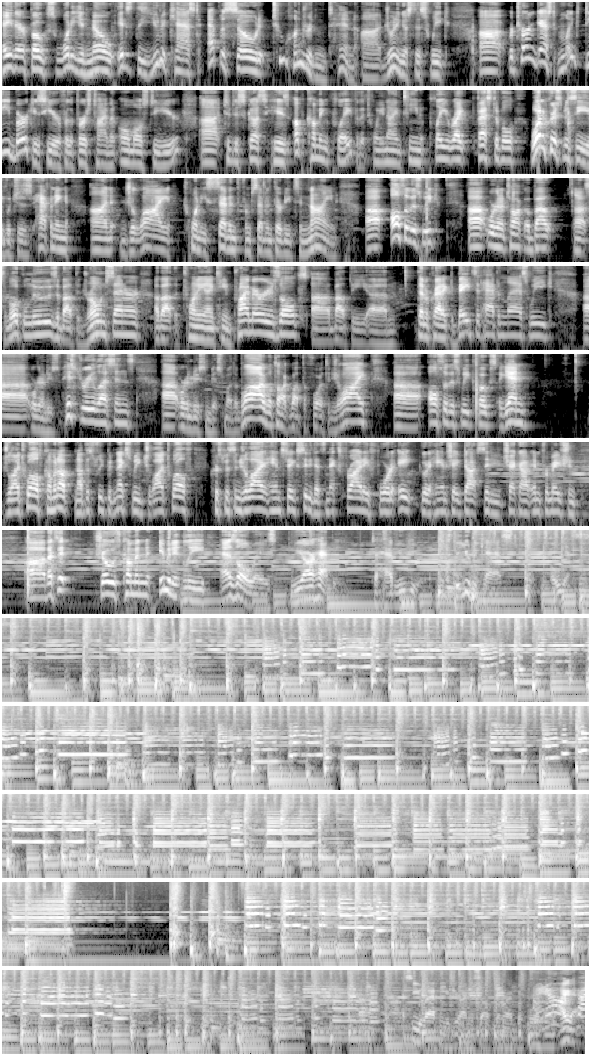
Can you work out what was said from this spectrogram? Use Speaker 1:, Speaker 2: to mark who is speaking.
Speaker 1: Hey there, folks. What do you know? It's the Uticast episode 210. Uh, joining us this week, uh, return guest Mike D. Burke is here for the first time in almost a year uh, to discuss his upcoming play for the 2019 Playwright Festival, One Christmas Eve, which is happening on July 27th from 7:30 to 9. Uh, also this week, uh, we're going to talk about uh, some local news about the Drone Center, about the 2019 primary results, uh, about the um, Democratic debates that happened last week. Uh, we're going to do some history lessons. Uh, we're going to do some bits from other blog. We'll talk about the 4th of July. Uh, also, this week, folks, again, July 12th coming up. Not this week, but next week, July 12th, Christmas in July at Handshake City. That's next Friday, 4 to 8. Go to handshake.city to check out information. Uh, that's it. Shows coming imminently. As always, we are happy to have you here. It's the Uticast. Oh, yes.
